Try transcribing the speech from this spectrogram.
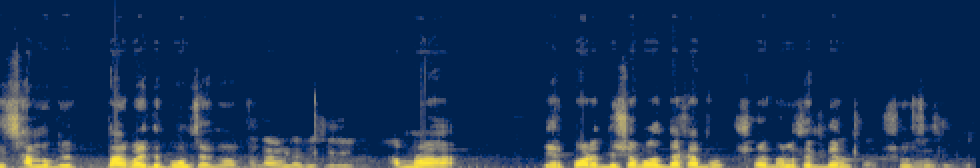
ঈদ সামগ্রী তার বাড়িতে পৌঁছে দেওয়ার জন্য। আমরা এর পরের দৃশ্য আপনাদের দেখাবো। সবাই ভালো থাকবেন, সুস্থ থাকবেন।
